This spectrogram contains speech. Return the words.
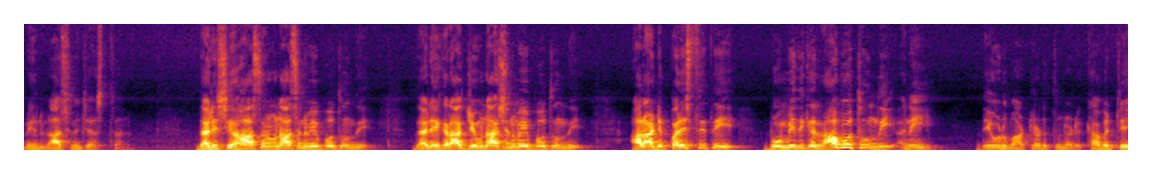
నేను నాశనం చేస్తాను. దాని సింహాసనం నాశనమైపోతుంది. దాని యొక్క రాజ్యం నాశనమైపోతుంది అలాంటి పరిస్థితి భూమి మీదకి రాబోతుంది అని దేవుడు మాట్లాడుతున్నాడు. కాబట్టి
